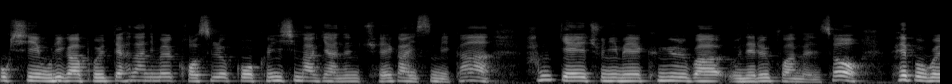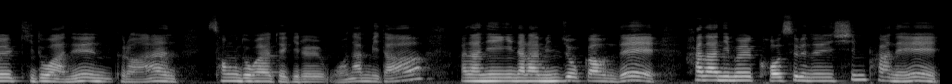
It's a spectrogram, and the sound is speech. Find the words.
혹시 우리가 볼 때 하나님을 거스르고 근심하게 하는 죄가 있습니까? 함께 주님의 긍휼과 은혜를 구하면서 회복을 기도하는 그러한 성도가 되기를 원합니다. 하나님 이 나라 민족 가운데 하나님을 거스르는 심판에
